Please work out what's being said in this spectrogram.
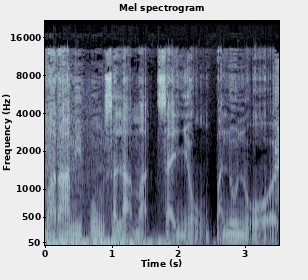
Marami pong salamat sa inyong panunood.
